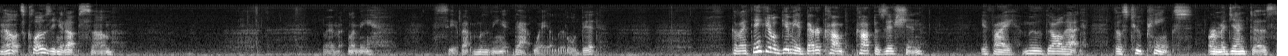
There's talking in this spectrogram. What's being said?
Now it's closing it up some. Wait a minute, let me see about moving it that way a little bit. Because I think it'll give me a better composition if I moved all that, those two pinks or magentas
